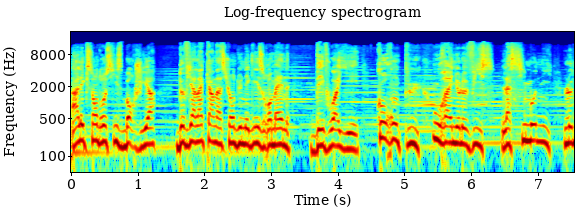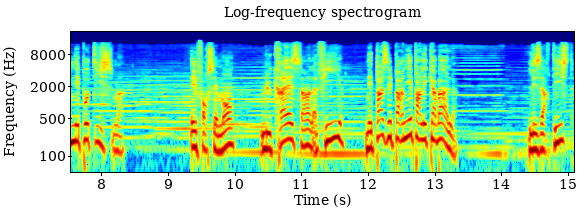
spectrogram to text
Alexandre VI Borgia devient l'incarnation d'une église romaine dévoyée, corrompue, où règne le vice, la simonie, le népotisme. Et forcément, Lucrèce, hein, la fille, n'est pas épargnée par les cabales. Les artistes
